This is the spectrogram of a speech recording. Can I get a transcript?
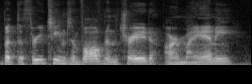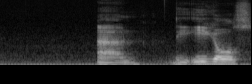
But the three teams involved in the trade are Miami, um, the Eagles,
